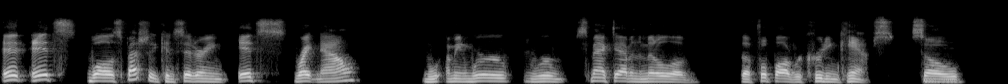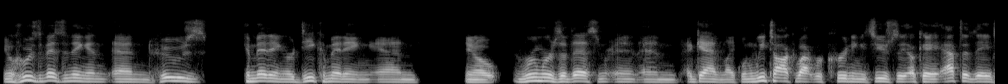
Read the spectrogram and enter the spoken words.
It it's well, especially considering it's right now. I mean, we're we're smack dab in the middle of the football recruiting camps. So mm-hmm. you know who's visiting and and who's committing or decommitting and you know rumors of this and, and, and again like when we talk about recruiting it's usually okay after they've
